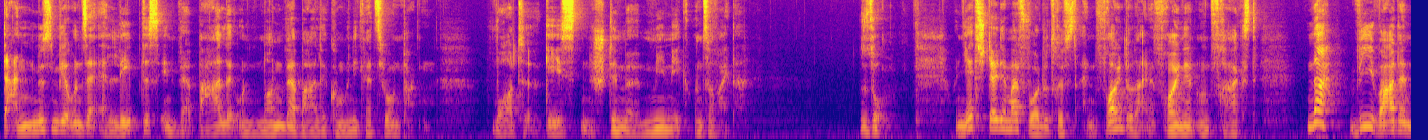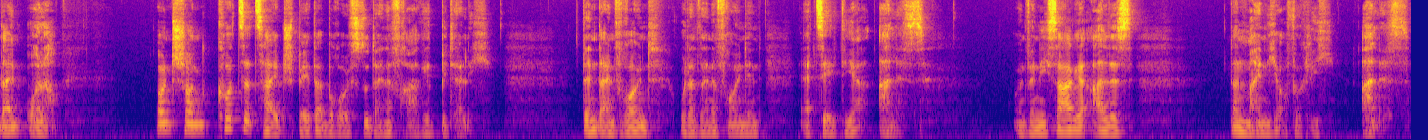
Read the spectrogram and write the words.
Dann müssen wir unser Erlebtes in verbale und nonverbale Kommunikation packen. Worte, Gesten, Stimme, Mimik und so weiter. So, und jetzt stell dir mal vor, du triffst einen Freund oder eine Freundin und fragst, na, wie war denn dein Urlaub? Und schon kurze Zeit später bereust du deine Frage bitterlich. Denn dein Freund oder deine Freundin erzählt dir alles. Und wenn ich sage alles, dann meine ich auch wirklich alles.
